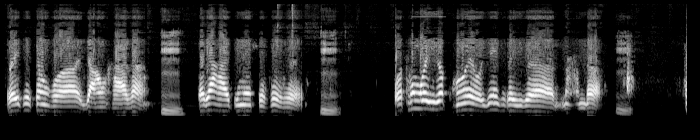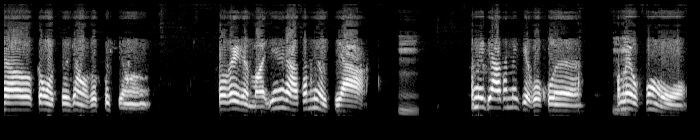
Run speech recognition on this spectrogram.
维持生活，养活孩子。嗯。我家孩子今年十四岁，嗯。我通过一个朋友认识了一个男的，嗯。他要跟我处对象，我说不行，说为什么？因为啥？他没有家，嗯他没家，他没结过婚，他没有父母，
